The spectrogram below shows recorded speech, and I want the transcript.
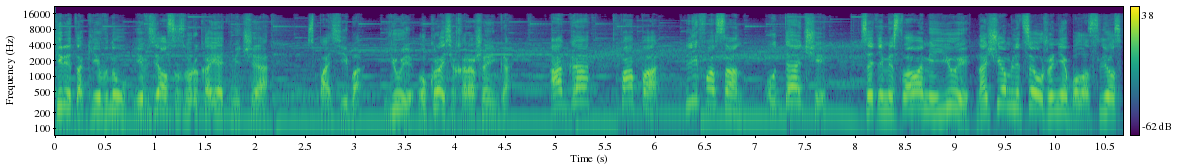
Кирита кивнул и взялся за рукоять меча. «Спасибо. Юи, укройся хорошенько». «Ага, папа, Лифа-сан, удачи!» С этими словами Юи, на чьем лице уже не было слез,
